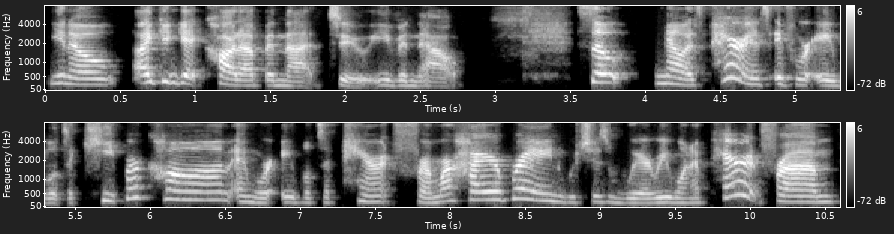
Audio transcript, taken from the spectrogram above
you know, I can get caught up in that too, even now. So now, as parents, if we're able to keep our calm and we're able to parent from our higher brain, which is where we want to parent from,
